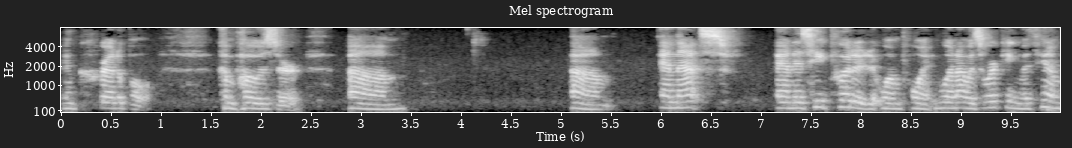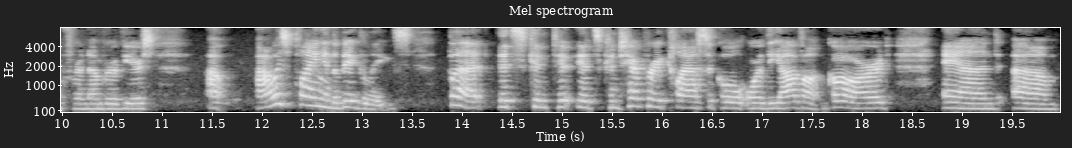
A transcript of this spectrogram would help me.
incredible composer. Um, um, and that's, and as he put it at one point, when I was working with him for a number of years, I, I was playing in the big leagues but it's it's contemporary classical or the avant-garde, and um,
